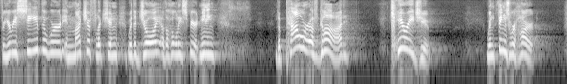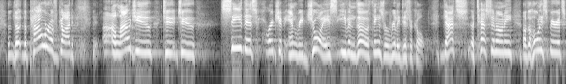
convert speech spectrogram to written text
For you received the word in much affliction with the joy of the Holy Spirit, meaning the power of God carried you when things were hard. The, the power of God allowed you to, to see this hardship and rejoice even though things were really difficult. That's a testimony of the Holy Spirit's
